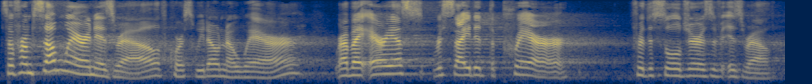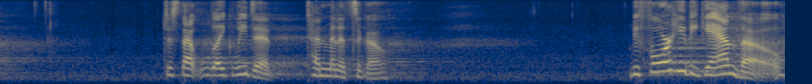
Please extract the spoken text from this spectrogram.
So, from somewhere in Israel, of course, we don't know where, Rabbi Arias recited the prayer for the soldiers of Israel. Just that, like we did 10 minutes ago. Before he began, though,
